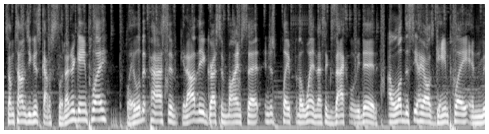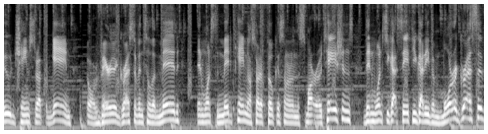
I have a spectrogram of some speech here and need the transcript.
Sometimes you just got to slow down your gameplay, play a little bit passive, get out of the aggressive mindset, and just play for the win. That's exactly what we did. I love to see how y'all's gameplay and mood changed throughout the game. Y'all were very aggressive until the mid. Then once the mid came, y'all started focusing on the smart rotations. Then once you got safe, you got even more aggressive.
